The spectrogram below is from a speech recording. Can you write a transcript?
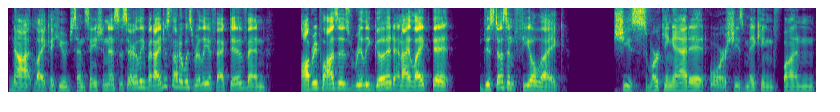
not like a huge sensation necessarily. But I just thought it was really effective. And Aubrey Plaza is really good. And I like that this doesn't feel like she's smirking at it or she's making fun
